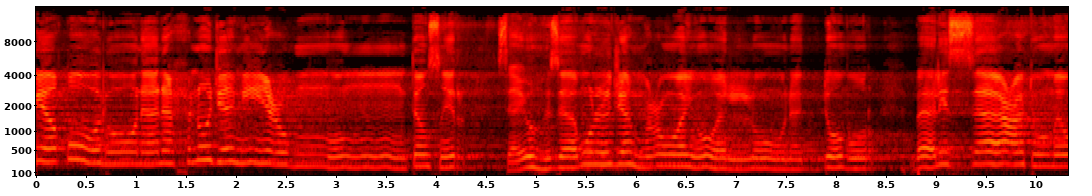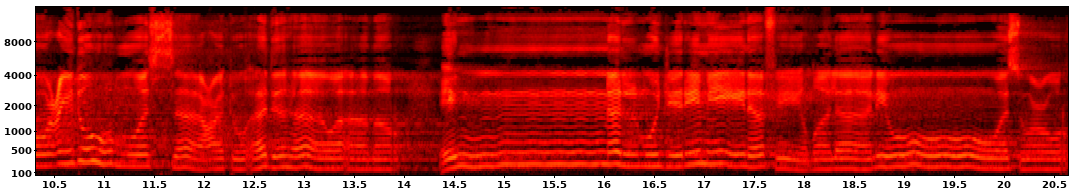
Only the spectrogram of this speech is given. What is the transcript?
يقولون نحن جميع منتصر؟ سيهزم الجمع ويولون الدبر. بل الساعة موعدهم والساعة أدهى وأمر. إن المجرمين في ضلال وسعر.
